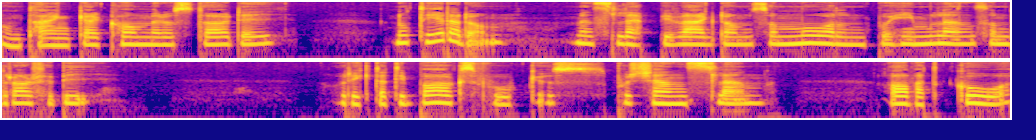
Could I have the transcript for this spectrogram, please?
Om tankar kommer och stör dig, notera dem men släpp iväg dem som moln på himlen som drar förbi. Och rikta tillbaks fokus på känslan av att gå,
